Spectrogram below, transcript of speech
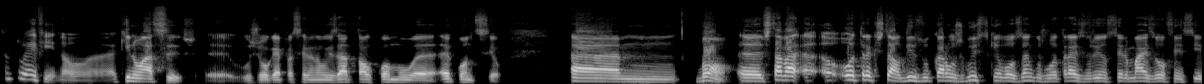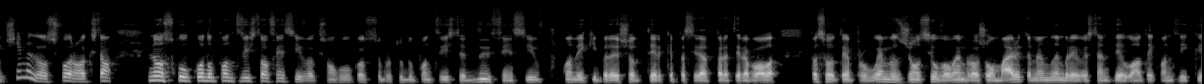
Portanto, enfim, não, aqui não há SES. Uh, o jogo é para ser analisado tal como aconteceu. Bom, uh, estava uh, outra questão, diz o Carlos Guisto que em Los Angeles laterais deveriam ser mais ofensivos. Sim, mas eles foram. A questão não se colocou do ponto de vista ofensivo, a questão colocou-se sobretudo do ponto de vista defensivo, porque quando a equipa deixou de ter capacidade para ter a bola, passou a ter problemas. O João Silva lembra o João Mário, também me lembrei bastante dele ontem, quando vi que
